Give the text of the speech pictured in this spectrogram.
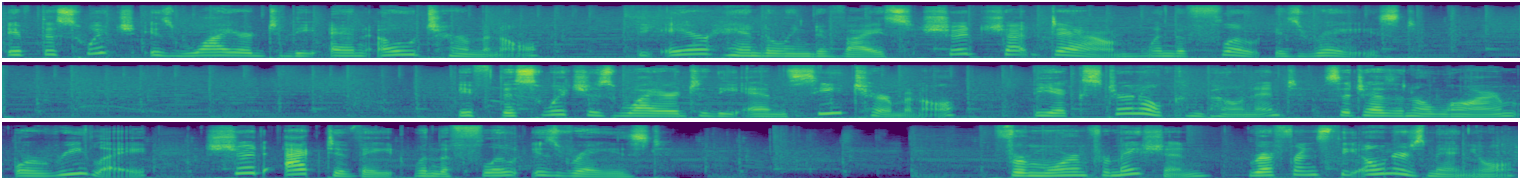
If the switch is wired to the NO terminal, the air handling device should shut down when the float is raised. If the switch is wired to the NC terminal, the external component, such as an alarm or relay, should activate when the float is raised. For more information, reference the owner's manual.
